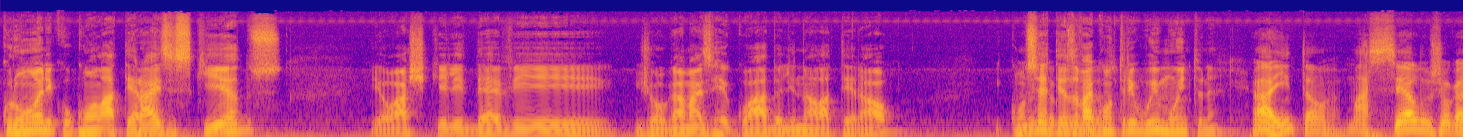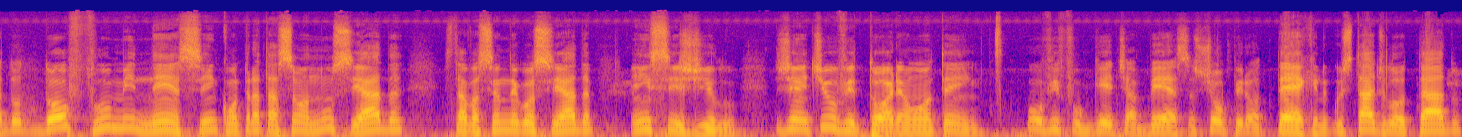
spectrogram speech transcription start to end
crônico com laterais esquerdos. Eu acho que ele deve jogar mais recuado ali na lateral. E com Muito certeza vai contribuir muito, né? Aí então, Marcelo, jogador do Fluminense, em contratação anunciada, estava sendo negociada em sigilo. Gente, e o Vitória ontem? Ouvi foguete à beça, show pirotécnico, estádio lotado.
